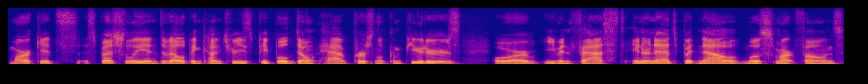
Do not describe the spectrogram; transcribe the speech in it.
markets, especially in developing countries, people don't have personal computers or even fast internet, but now most smartphones,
